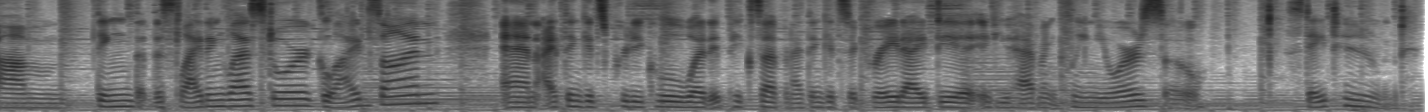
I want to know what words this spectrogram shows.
um, thing that the sliding glass door glides on. And I think it's pretty cool what it picks up. And I think it's a great idea if you haven't cleaned yours. So stay tuned.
